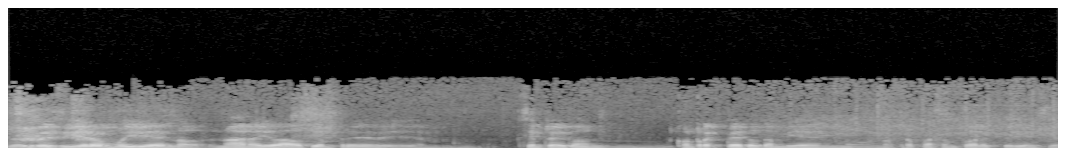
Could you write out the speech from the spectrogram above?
Nos recibieron muy bien, nos, nos han ayudado siempre, eh, siempre con, con respeto también, nos, nos traspasan toda la experiencia,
